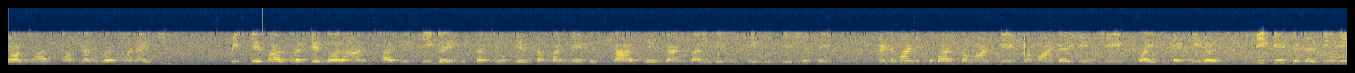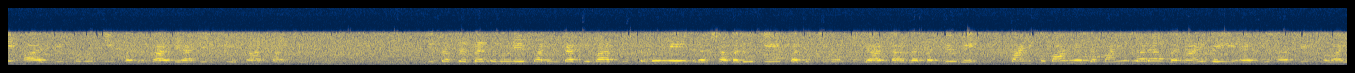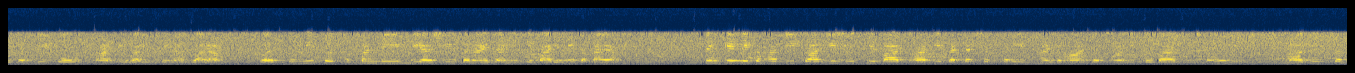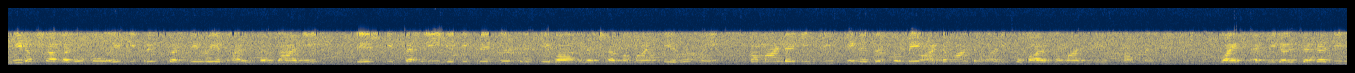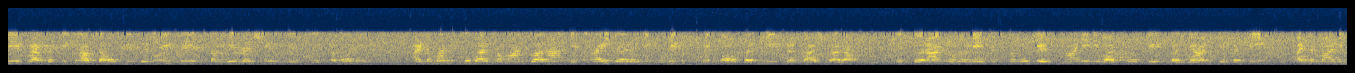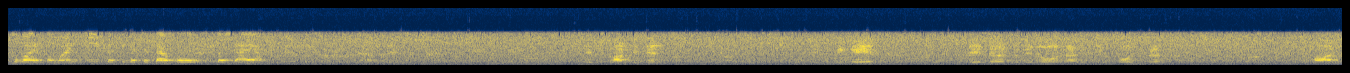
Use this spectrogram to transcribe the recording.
चौदहवा स्थापना दिवस मनाएगी पिछले साल भर के दौरान हासिल की गई उपलब्धियों के संबंध में विस्तार से जानकारी देने के उद्देश्य से अंडमान निकोबार कमांड के commander in chief, vice admiral P K Chatterjee ने आज समूह की पत्रकार बिरादरी के साथ बातचीत की। इस अवसर पर उन्होंने स्वाधीनता के बाद इस समूह में रक्षा बलों के पद चिन्हों की याद ताज़ा करते हुए पानिकोबार में जापानी द्वारा बनाई गई ऐतिहासिक हवाई पट्टी को भारतीय वायुसेना में क्रियाशील बनाए जाने के बारे में बताया। सिंकेन ने कहा कि कारगिल युद्ध के बाद भारतीय तटरक्षक सहित अंडमान तथा निकोबार द्वीप समूह में मौजूद सभी रक्षा बलों को एकीकृत करते हुए भारत सरकार ने देश की पहली एकीकृत त्रिसेवा रक्षा कमांड के रूप में कमांडर इन चीफ के नेतृत्व में अंडमान तथा निकोबार कमांड की स्थापना की। वाइस एडमिरल चटर्जी ने प्राकृतिक आपदाओं की दृष्टि से संवेदनशील इस समूह निकोबार कमान द्वारा निभाई जा रही विविध भूमिकाओं पर भी प्रकाश डाला इस दौरान उन्होंने जिस समूह के स्थानीय निवासियों के कल्याण के प्रति अंडमान निकोबार कमान की प्रतिबद्धता को दोहराया Command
